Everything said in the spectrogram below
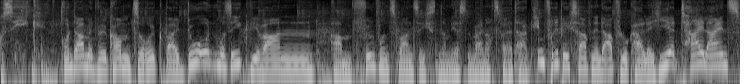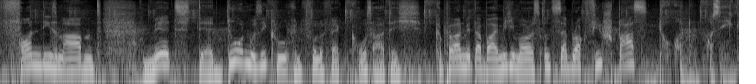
Musik. Und damit willkommen zurück bei Du und Musik. Wir waren am 25. am ersten Weihnachtsfeiertag in Friedrichshafen in der Abflughalle. Hier Teil 1 von diesem Abend mit der Du und Musik Crew in Full Effect. Großartig. Capern mit dabei, Michi Morris und Seb Rock. Viel Spaß. Du und Musik.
